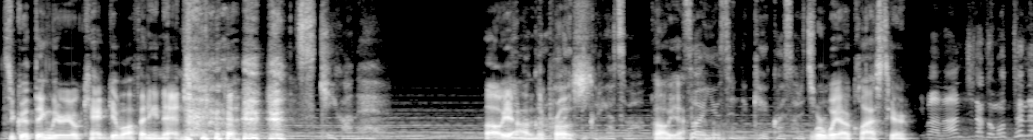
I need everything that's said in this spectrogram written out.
It's a good thing Leorio can't give off any Nen. 隙がね oh, yeah, 今 I mean, か they're ら入って pros. くる奴は Oh, yeah. 最優先で警戒されち We're まう way outclassed here. 今何時だと思ってんだ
